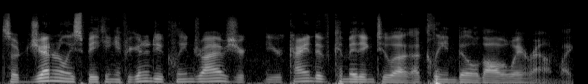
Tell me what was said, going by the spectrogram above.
So generally speaking, if you're going to do clean drives, you're you're kind of committing to a, a clean build all the way around. Like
